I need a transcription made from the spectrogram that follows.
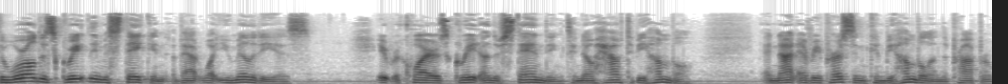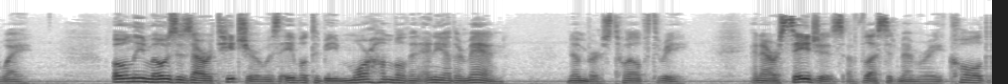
The world is greatly mistaken about what humility is. It requires great understanding to know how to be humble, and not every person can be humble in the proper way. Only Moses, our teacher, was able to be more humble than any other man. Numbers 12:3, and our sages of blessed memory called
